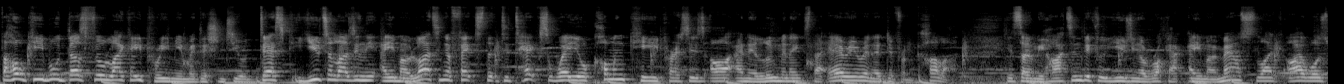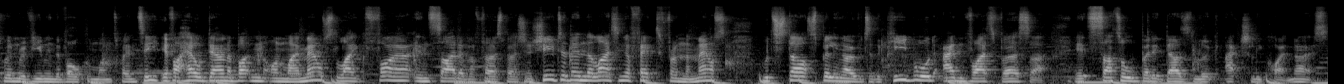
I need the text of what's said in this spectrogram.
The whole keyboard does feel like a premium addition to your desk, utilising the AIMO lighting effects that detects where your common key presses are and illuminates that area in a different colour. It's only heightened if you're using a Roccat AIMO mouse like I was when reviewing the Vulcan 120. If I held down a button on my mouse like fire inside of a first person shooter then the lighting effect from the mouse would start spilling over to the keyboard and vice versa. It's subtle but it does look actually quite nice.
